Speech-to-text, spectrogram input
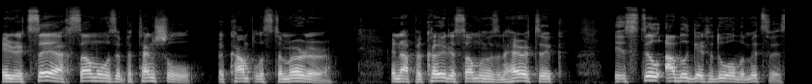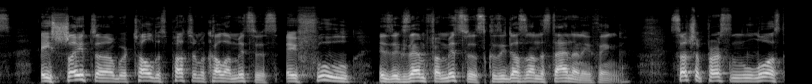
A ritzeach, someone who's a potential accomplice to murder, an apikoris, someone who's a heretic, is still obligated to do all the mitzvahs. A shaita, we're told, is pater makala mitzvahs. A fool is exempt from mitzvahs because he doesn't understand anything. Such a person lost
